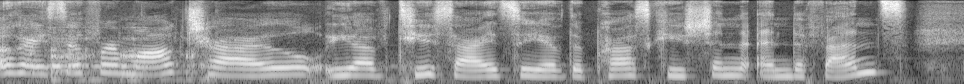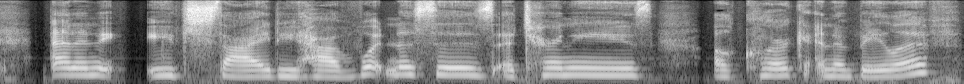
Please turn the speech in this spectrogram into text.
Okay, so for mock trial, you have two sides. So you have the prosecution and defense. And in each side, you have witnesses, attorneys, a clerk, and a bailiff.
